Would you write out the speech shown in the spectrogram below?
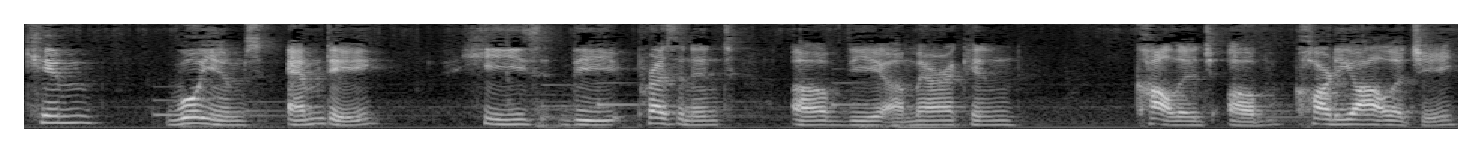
Kim Williams, MD. He's the president of the American College of Cardiology.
